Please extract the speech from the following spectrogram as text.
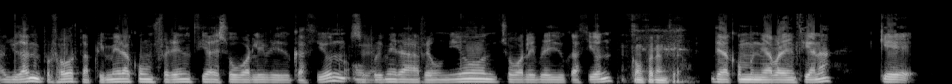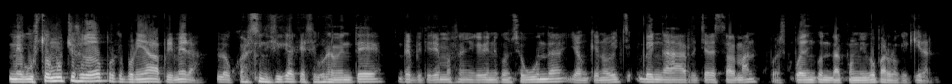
ayúdame por favor, la primera conferencia de software libre de educación o primera reunión software libre de educación. Conferencia. De la comunidad valenciana, que me gustó mucho sobre todo porque ponía la primera, lo cual significa que seguramente repetiremos el año que viene con segunda y aunque no venga Richard Stallman, pues pueden contar conmigo para lo que quieran.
